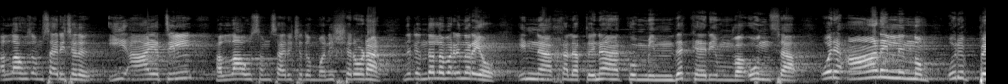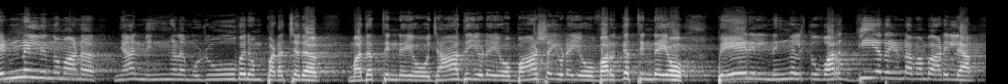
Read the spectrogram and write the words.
അള്ളാഹു സംസാരിച്ചത്. ഈ ആയത്തിൽ അള്ളാഹു സംസാരിച്ചത് മനുഷ്യരോടാണ്. എന്നിട്ട് എന്തല്ല പറയുന്നറിയോ? ഒരു ആണിൽ നിന്നും ഒരു പെണ്ണിൽ നിന്നുമാണ് ഞാൻ നിങ്ങളെ മുഴുവനും പടച്ചത്. മതത്തിന്റെയോ ജാതിയുടെയോ ഭാഷയുടെയോ വർഗത്തിന്റെയോ പേരിൽ നിങ്ങൾക്ക് വർഗീയത ഉണ്ടാവാൻ പാടില്ല.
